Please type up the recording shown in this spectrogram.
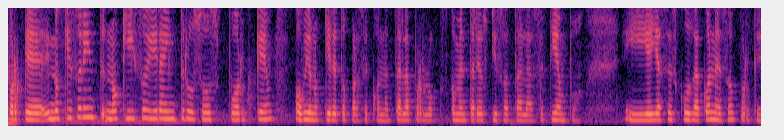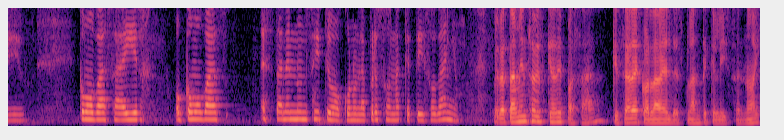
Porque no quiso, ir, no quiso ir a intrusos porque, obvio, no quiere toparse con Atala por los comentarios que hizo Atala hace tiempo. Y ella se escuda con eso porque, ¿cómo vas a ir o cómo vas a estar en un sitio con una persona que te hizo daño? Pero también sabes qué ha de pasar, que se ha de acordar el desplante que le hizo en hoy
